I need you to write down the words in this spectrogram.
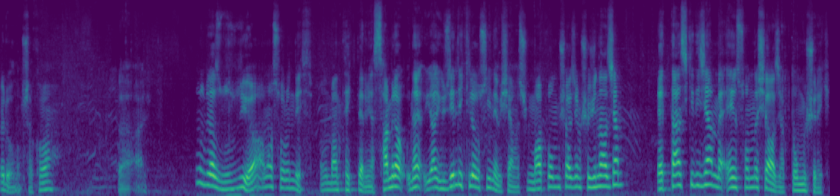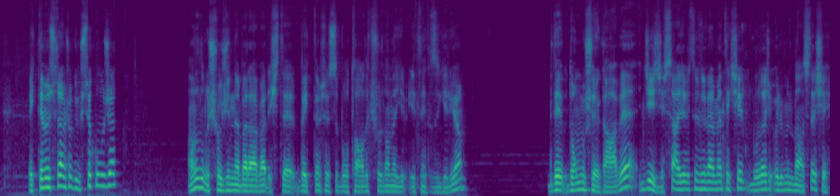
Böyle oğlum Şako. Güzel. Bunu biraz uzuyor ama sorun değil. Onu ben teklerim. Ya Samira ne, ya 150 kilo olsun yine bir şey olmaz. Çünkü mahvolmuş alacağım. Shojin'i alacağım. Reddanski diyeceğim ve en sonunda şey alacağım. Donmuş yürek. Bekleme sürem çok yüksek olacak. Anladın mı? Shojin'le beraber işte bekleme süresi botu aldık. Şuradan da yetenek hızı geliyor. Bir de donmuş yürek abi. GG. Sadece bekleme süresi vermeyen tek şey burada ölümün dansı da şey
